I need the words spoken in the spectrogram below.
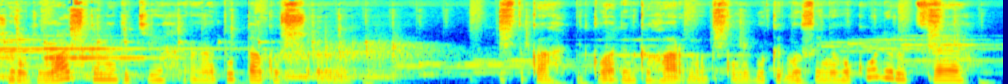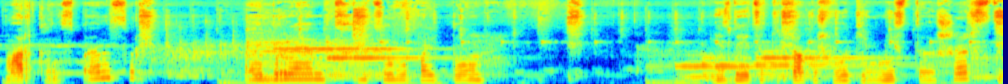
широкі лацкани такі. Тут також е, така підкладинка гарного такого блакитно-синього кольору. Це Mark Spencer е, бренд цього пальто. Мені здається, тут також великий вміст шерсті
